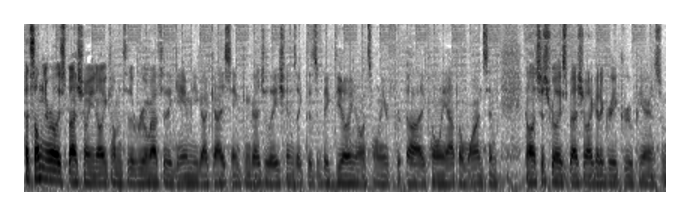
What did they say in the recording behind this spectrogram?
That's something really special, you know. You come into the room after the game and you got guys saying congratulations, like that's a big deal. You know, it's only uh, it can only happen once, and you know, it's just really special. I got a great group here, and so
